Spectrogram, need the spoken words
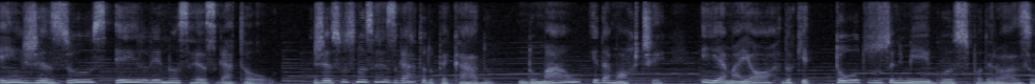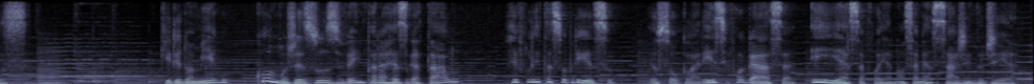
Em Jesus ele nos resgatou. Jesus nos resgata do pecado, do mal e da morte, e é maior do que todos os inimigos poderosos. Querido amigo, como Jesus vem para resgatá-lo? Reflita sobre isso. Eu sou Clarice Fogaça e essa foi a nossa mensagem do dia.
